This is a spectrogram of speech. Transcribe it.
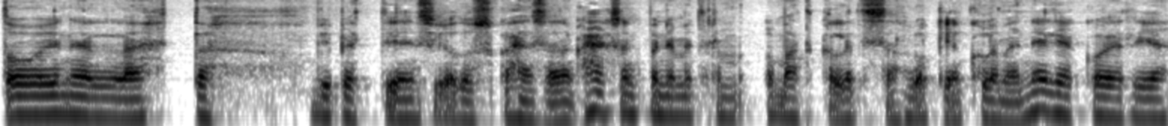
toinen lähtö. Vipettiin sijoitus 280 metrin matkalle. Tässä lukien kolme neljä koiria.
